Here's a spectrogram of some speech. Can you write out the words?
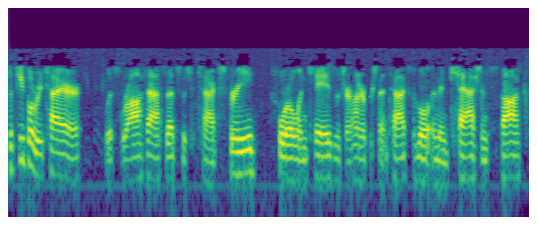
So people retire with Roth assets, which are tax-free, 401ks, which are 100% taxable, and then cash and stock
